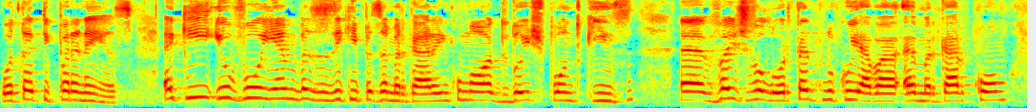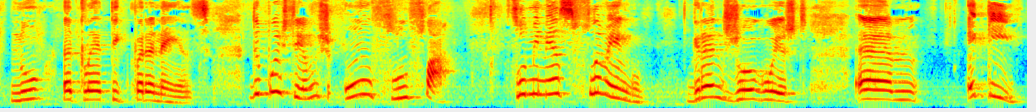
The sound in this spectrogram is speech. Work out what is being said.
o Atlético Paranaense. Aqui eu vou em ambas as equipas a marcarem com uma odd de 2.15. Uh, ah, vejo valor tanto no Cuiabá a marcar como no Atlético Paranaense. Depois temos um Flu-Flá. Fluminense-Flamengo. Grande jogo este. Um, aqui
